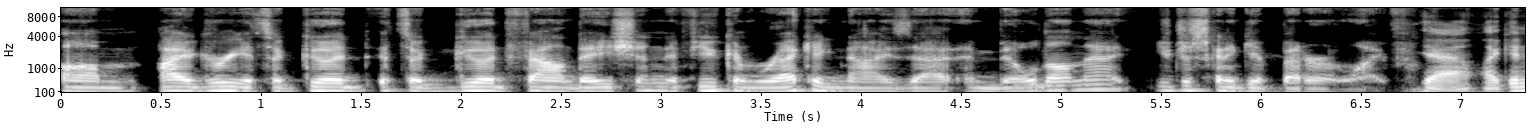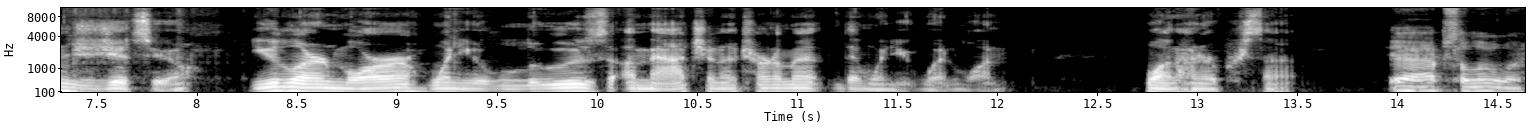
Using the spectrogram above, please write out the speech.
um, I agree. It's a good, it's a good foundation. If you can recognize that and build on that, you're just going to get better in life. Yeah, like in jiu-jitsu, you learn more when you lose a match in a tournament than when you win one. 100%. Yeah, absolutely.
